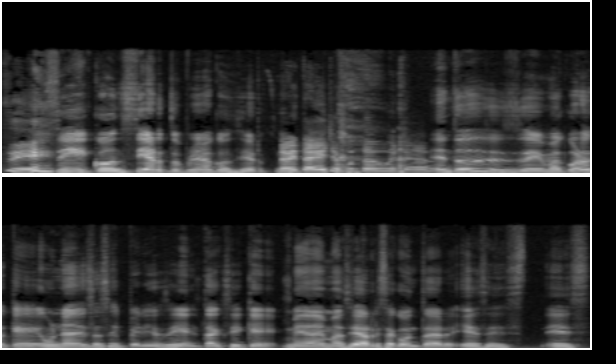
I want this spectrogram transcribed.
Sí. Sí, concierto, primero concierto. 98.1. Entonces, este, me acuerdo que una de esas experiencias en el taxi que me da demasiada risa contar es, es, es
